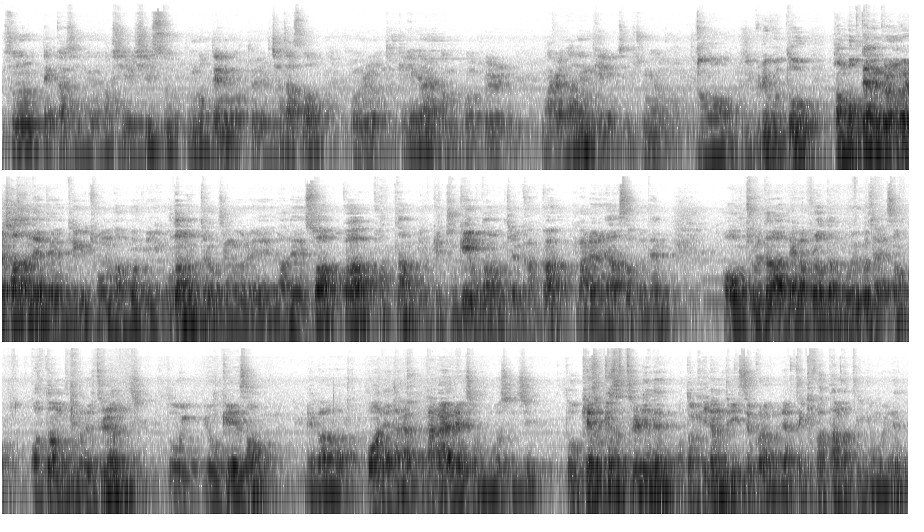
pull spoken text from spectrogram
수능 때까지는 확실히 실수 반복되는 것들을 찾아서 그거를 어떻게 해결할 방법을 마련하는 게 제일 중요한 것 같아. 어, 그지. 그리고 또 반복되는 그런 걸 찾아내는 되게 좋은 방법이 오답노트라고 생각을 해. 나는 수학과 과탐 이렇게 두 개의 오답노트를 각각 마련을 해놨었거든. 어, 둘 다 내가 풀었던 모의고사에서 어떤 부분을 틀렸는지, 또 여기에서 내가 보완해 나- 나가야 될점 무엇인지, 또 계속해서 틀리는 어떤 개념들이 있을 거란 말이야. 특히 바탕 같은 경우에는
